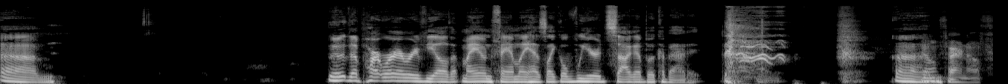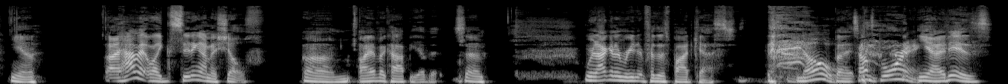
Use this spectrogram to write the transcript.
Um the the part where I reveal that my own family has like a weird saga book about it. um, no, fair enough. yeah. I have it like sitting on a shelf. Um, I have a copy of it. So we're not going to read it for this podcast. No, But- it sounds boring. Yeah, it is.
